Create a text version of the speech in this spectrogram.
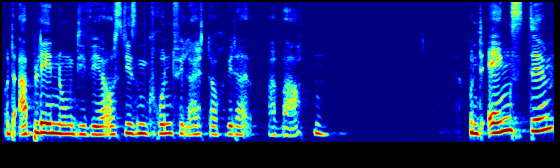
und Ablehnung, die wir aus diesem Grund vielleicht auch wieder erwarten. Und Ängste,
